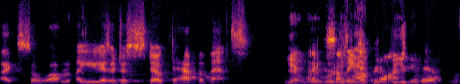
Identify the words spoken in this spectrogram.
like so well. Like you guys are just stoked to have events, yeah, we're, like we're just something to happy to watch be and there. do.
